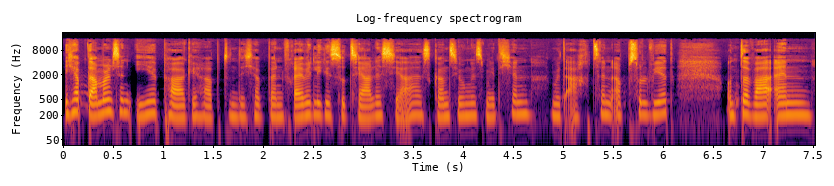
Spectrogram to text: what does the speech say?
Ich habe damals ein Ehepaar gehabt und ich habe ein freiwilliges soziales Jahr als ganz junges Mädchen mit 18 absolviert. Und da war ein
